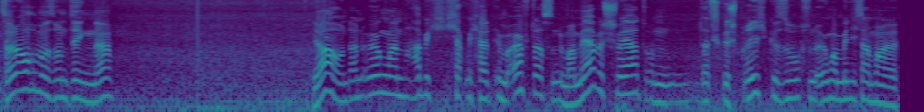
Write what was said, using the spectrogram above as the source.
Ist halt auch immer so ein Ding, ne? Ja, und dann irgendwann habe ich, ich habe mich halt immer öfters und immer mehr beschwert und das Gespräch gesucht und irgendwann bin ich dann mal,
